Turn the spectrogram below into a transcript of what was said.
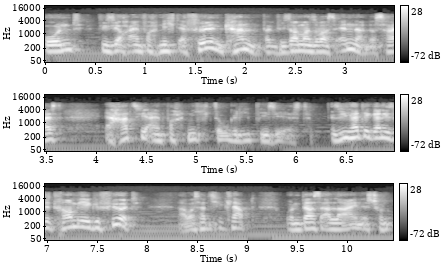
und die sie auch einfach nicht erfüllen kann. Wie soll man sowas ändern? Das heißt, er hat sie einfach nicht so geliebt, wie sie ist. Sie hätte gerne diese Traumehe geführt. Aber es hat nicht geklappt. Und das allein ist schon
